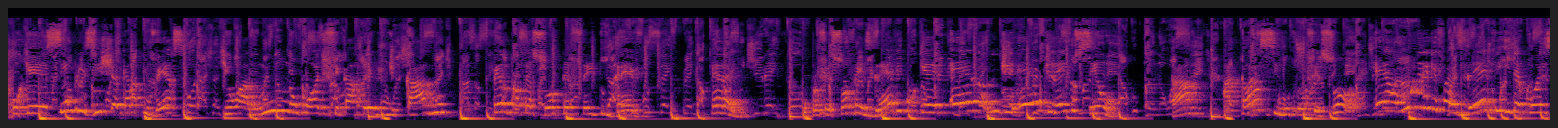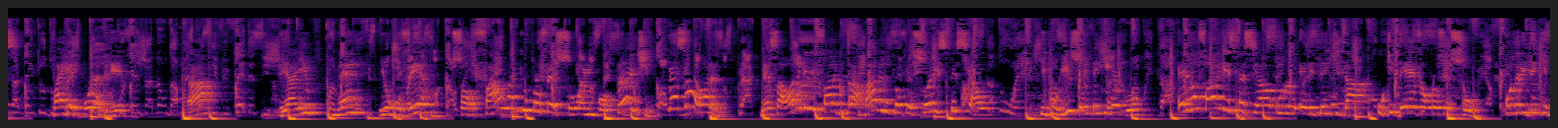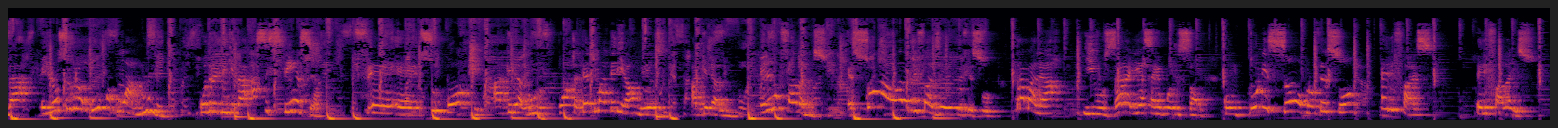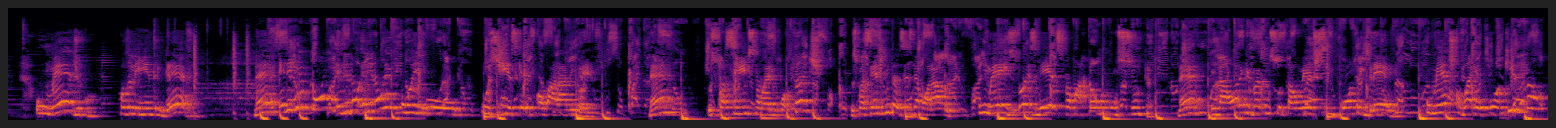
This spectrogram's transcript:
porque sempre existe aquela conversa que o aluno não pode ficar prejudicado pelo professor ter feito greve. Peraí, o professor fez greve porque era um, era um direito seu, tá? A classe do professor é a única que faz greve e depois vai repor a greve, tá? E aí, né? E o governo só fala que o professor é importante nessa hora. Nessa hora que ele fala que o trabalho do professor é especial. E por isso ele tem que repor. Ele não fala que é especial quando ele tem que dar o que deve ao professor. Quando ele tem que dar. Ele não se preocupa com o aluno. Quando ele tem que dar assistência é, é, suporte àquele aluno, suporte até de material mesmo, àquele aluno. Ele não fala nisso. É só na hora de fazer o professor trabalhar e usar aí essa reposição como punição ao professor, ele faz. Ele fala isso. O médico, quando ele entra em greve, né, ele ele não, ele não repõe o, os dias que ele ficou parado em greve. Né? Os pacientes não eram importantes? Os pacientes muitas vezes demoravam um mês, dois meses para marcar uma consulta, né? E na hora que vai consultar, o médico se encontra em greve. O médico vai repor aquilo? Não.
